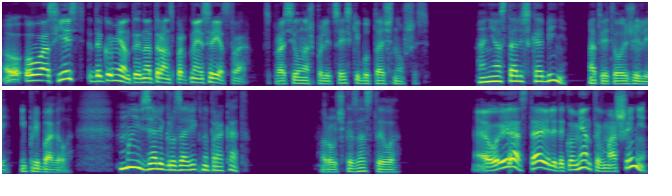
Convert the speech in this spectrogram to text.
«У, вас есть документы на транспортное средство?» — спросил наш полицейский, будто очнувшись. «Они остались в кабине», — ответила Жюли и прибавила. «Мы взяли грузовик на прокат». Ручка застыла. «А вы оставили документы в машине?»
